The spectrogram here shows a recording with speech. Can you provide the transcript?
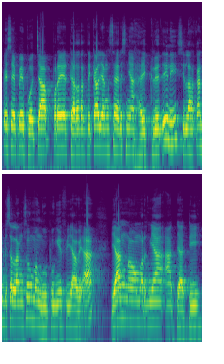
PCP bocah Predator Tactical yang seriesnya high grade ini, silahkan bisa langsung menghubungi via WA yang nomornya ada di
